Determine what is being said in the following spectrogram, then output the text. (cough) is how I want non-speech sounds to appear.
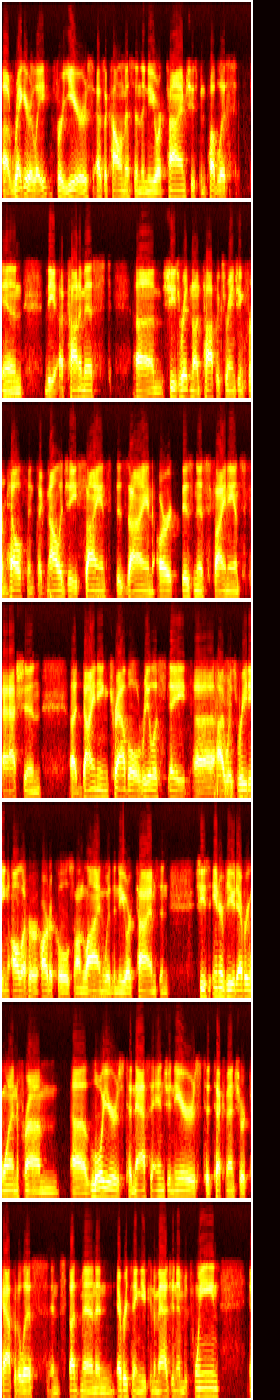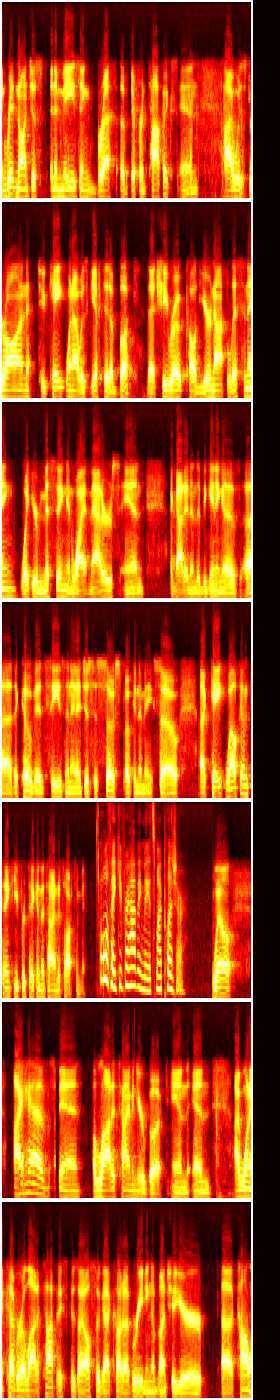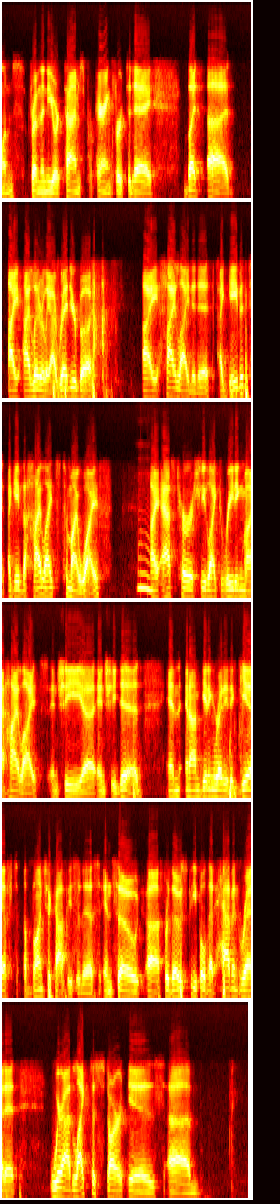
uh, regularly for years as a columnist in the New York Times. She's been published in The Economist. Um, she's written on topics ranging from health and technology, science, design, art, business, finance, fashion uh, dining, travel, real estate. Uh, I was reading all of her articles online with the New York Times, and she's interviewed everyone from uh, lawyers to NASA engineers to tech venture capitalists and stuntmen and everything you can imagine in between, and written on just an amazing breadth of different topics. And I was drawn to Kate when I was gifted a book that she wrote called You're Not Listening What You're Missing and Why It Matters. And I got it in the beginning of uh, the COVID season, and it just has so spoken to me. So, uh, Kate, welcome. Thank you for taking the time to talk to me. Well, thank you for having me. It's my pleasure. Well, I have spent a lot of time in your book, and and I want to cover a lot of topics because I also got caught up reading a bunch of your uh, columns from the New York Times preparing for today. But uh, I, I literally I read your book. I highlighted it. I gave it. I gave the highlights to my wife. Mm. I asked her if she liked reading my highlights, and she uh, and she did. And and I'm getting ready to gift a bunch of copies of this. And so uh, for those people that haven't read it, where I'd like to start is um,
